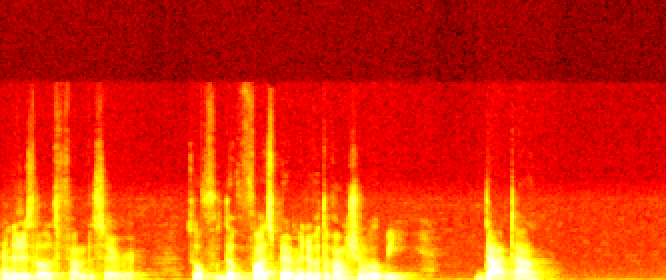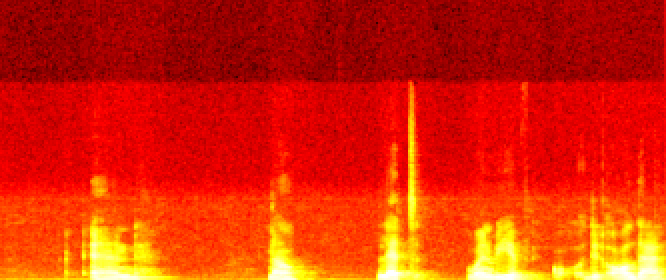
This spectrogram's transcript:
and the result from the server. So the first parameter of the function will be data. And now let's when we have did all that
